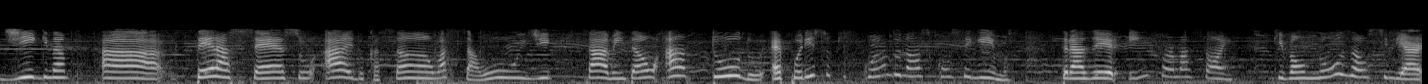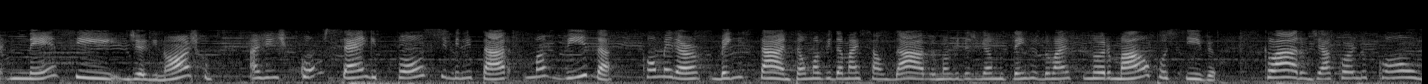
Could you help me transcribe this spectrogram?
digna, a ter acesso à educação, à saúde, sabe? Então, a tudo. É por isso que quando nós conseguimos trazer informações que vão nos auxiliar nesse diagnóstico, a gente consegue possibilitar uma vida com melhor bem-estar. Então, uma vida mais saudável, uma vida, digamos, dentro do mais normal possível. Claro, de acordo com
